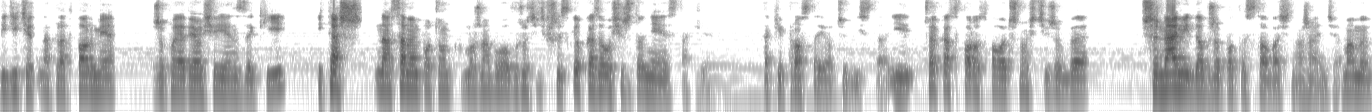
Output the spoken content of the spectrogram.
Widzicie na platformie, że pojawiają się języki, i też na samym początku można było wrzucić wszystkie. Okazało się, że to nie jest takie, takie proste i oczywiste. I czeka sporo społeczności, żeby przynajmniej dobrze potestować narzędzia. Mamy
